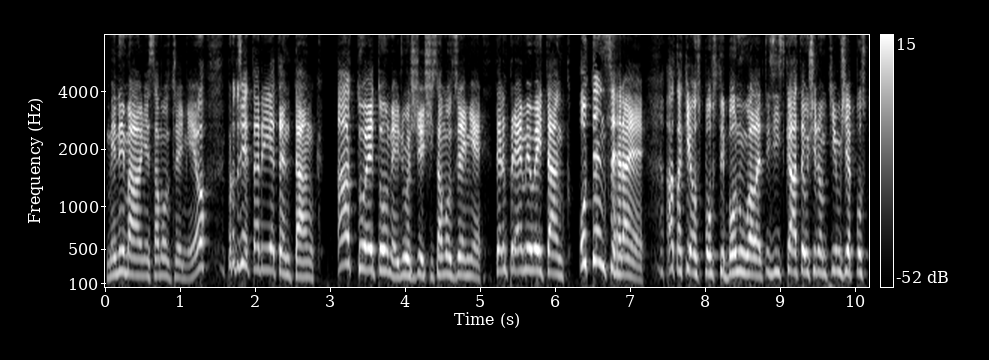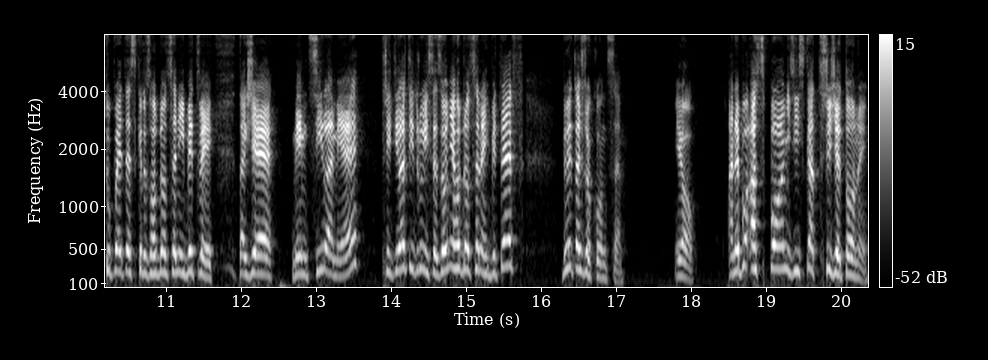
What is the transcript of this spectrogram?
Minimálně samozřejmě, jo? Protože tady je ten tank. A to je to nejdůležitější samozřejmě. Ten prémiový tank, o ten se hraje. A taky o spousty bonů, ale ty získáte už jenom tím, že postupujete skrz hodnocený bitvy. Takže mým cílem je, při této druhé sezóně hodnocených bitev, dojet až do konce. Jo. A nebo aspoň získat tři žetony.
